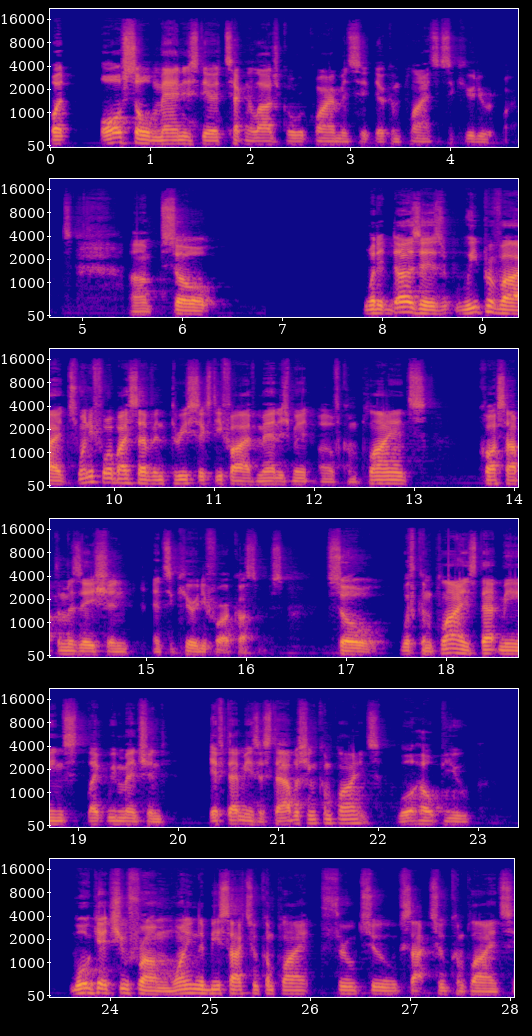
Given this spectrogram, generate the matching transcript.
but also manage their technological requirements, their compliance and security requirements. Um, so, what it does is we provide 24 by 7, 365 management of compliance, cost optimization, and security for our customers. So, with compliance, that means, like we mentioned, if that means establishing compliance, we'll help you. We'll get you from wanting to be SOC 2 compliant through to SOC 2 compliance,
